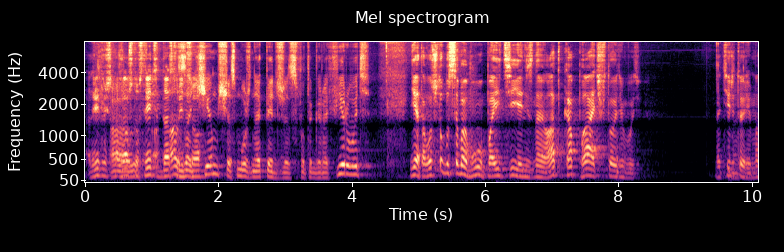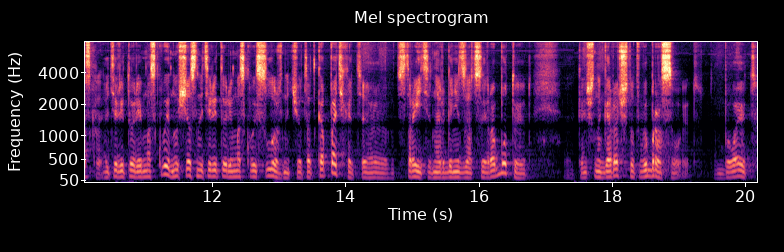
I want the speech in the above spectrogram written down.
Андрей Ильич сказал, А, что встретит, даст а лицо. зачем? Сейчас можно опять же сфотографировать. Нет, а вот чтобы самому пойти, я не знаю, откопать что-нибудь на территории Москвы. на территории Москвы. Ну, сейчас на территории Москвы сложно что-то откопать, хотя вот строительные организации работают. Конечно, на город что-то выбрасывают. Там бывают,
